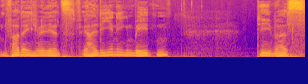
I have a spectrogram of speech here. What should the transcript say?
Und Vater, ich will jetzt für all diejenigen beten, die was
